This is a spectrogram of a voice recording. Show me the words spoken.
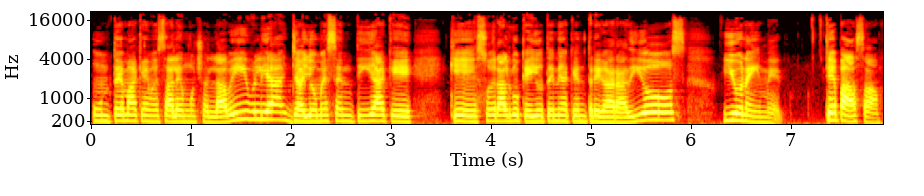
Un tema que me sale mucho en la Biblia, ya yo me sentía que, que eso era algo que yo tenía que entregar a Dios, you name it. ¿Qué pasa?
